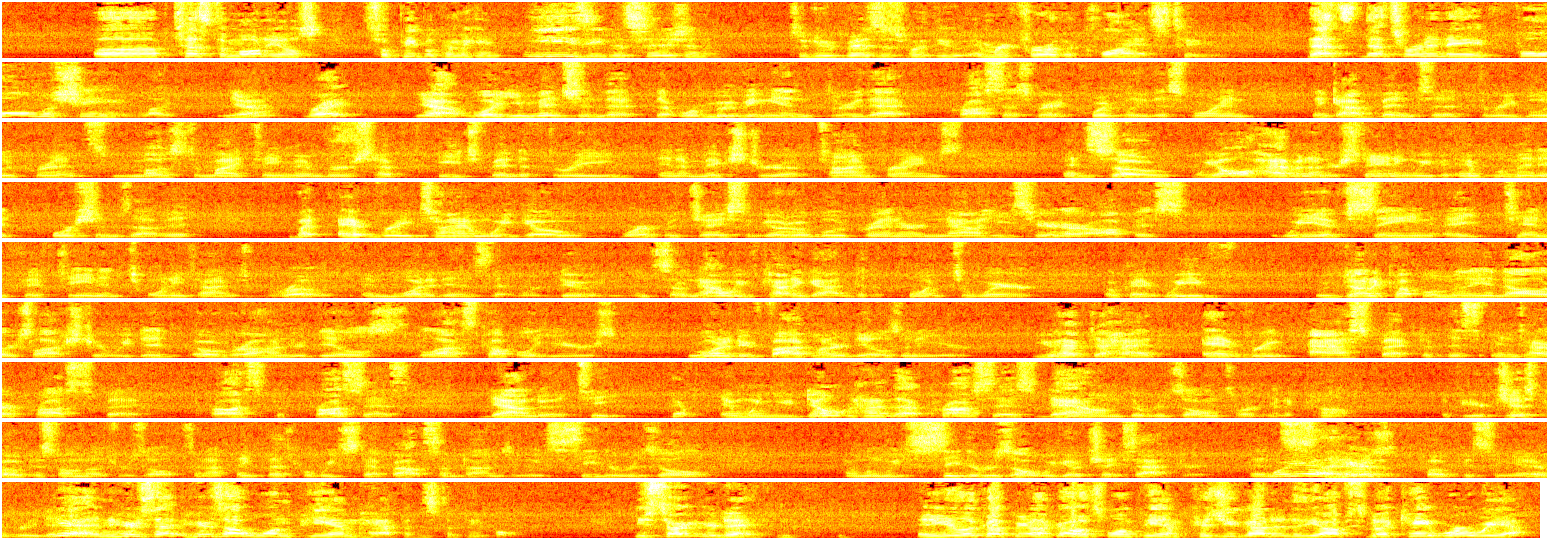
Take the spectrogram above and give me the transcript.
of testimonials so people can make an easy decision to do business with you and refer their clients to you that's that's running a full machine like Yeah. right Yeah, well, you mentioned that, that we're moving in through that process very quickly this morning. I think I've been to three blueprints. Most of my team members have each been to three in a mixture of time frames. And so we all have an understanding. We've implemented portions of it, but every time we go work with Jason, go to a blueprint, or now he's here at our office, we have seen a 10, 15, and 20 times growth in what it is that we're doing. And so now we've kind of gotten to the point to where, okay, we've We've done a couple of million dollars last year. We did over 100 deals the last couple of years. We want to do 500 deals in a year. You have to have every aspect of this entire prospect, prospect process down to a T. Yep. And when you don't have that process down, the results aren't going to come. If you're just focused on those results, and I think that's where we step out sometimes, and we see the result, and when we see the result, we go chase after it instead Well, yeah, here's- focusing every day. Yeah, and here's that, here's how 1 p.m. happens to people. You start your day, and you look up and you're like, oh, it's 1 p.m. because you got into the office. Like, hey, where are we at?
